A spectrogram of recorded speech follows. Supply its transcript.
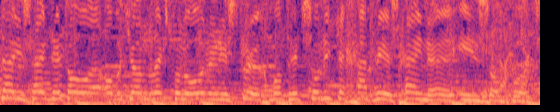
Nou, je zei het net al, eh, Albert-Jan Lex van de Hoorn is terug... want het zonnetje gaat weer schijnen in Zandvoort.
